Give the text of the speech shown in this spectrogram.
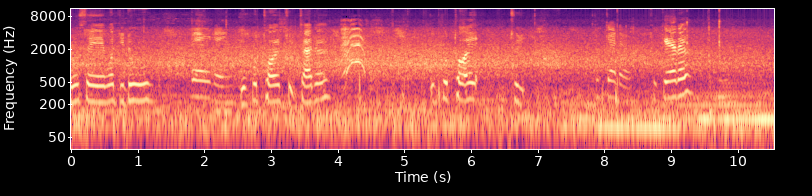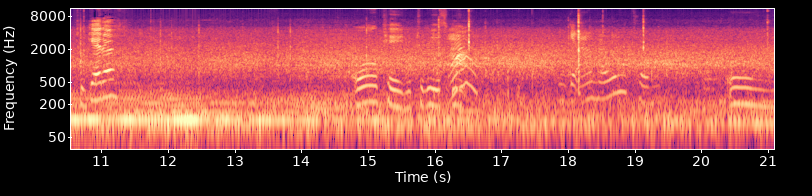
Who say what you do Building. You put toy to each other. You put toy to Together. together. Together. Okay, you to be smart. Get out having fun.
